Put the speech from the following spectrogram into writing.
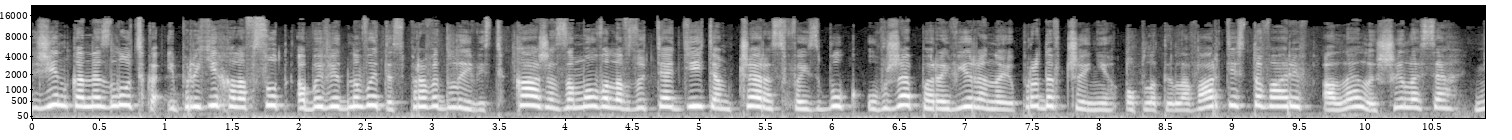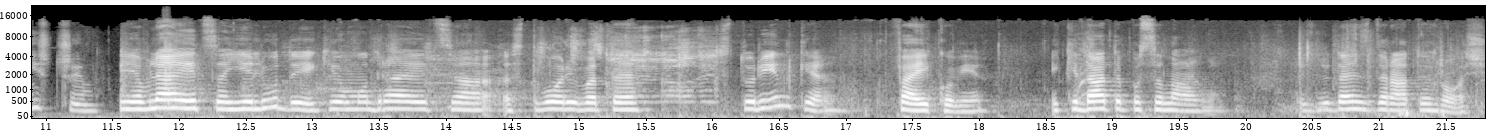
Жінка не з Луцька і приїхала в суд, аби відновити справедливість. Каже, замовила взуття дітям через Фейсбук у вже перевіреної продавчині. Оплатила вартість товарів, але лишилася ні з чим. Виявляється, є люди, які умудряються створювати сторінки фейкові і кидати посилання, і з людей здирати гроші.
